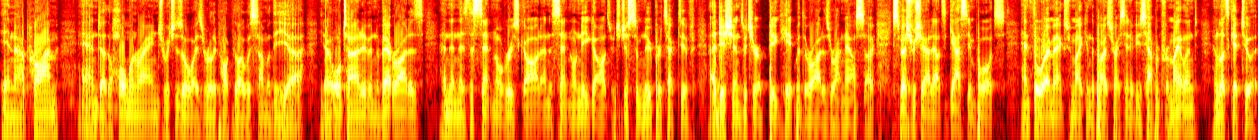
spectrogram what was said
in uh, Prime, and uh, the Hallman range, which is always really popular with some of the uh, you know alternative and the vet riders. And then there's the Sentinel Roost Guard and the Sentinel Knee Guards, which are just some new protective additions, which are a big hit with the riders right now. So special shout out to Gas Imports and Thor MX for making the post race interviews happen from Maitland. And let's get to it.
